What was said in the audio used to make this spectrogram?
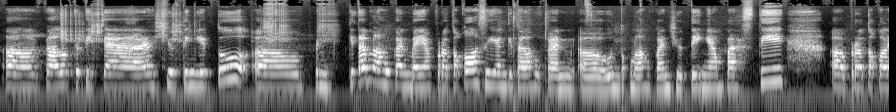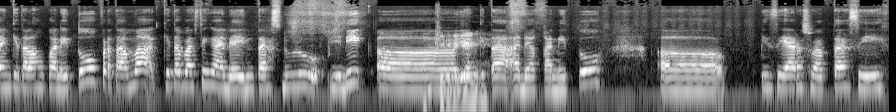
Eh, kalau ketika syuting itu pen- kita melakukan banyak protokol sih yang kita lakukan eh, untuk melakukan syuting. Yang pasti eh, protokol yang kita lakukan itu pertama kita pasti ngadain tes dulu. Jadi eh, Oke. yang kita adakan itu eh, PCR swab test sih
